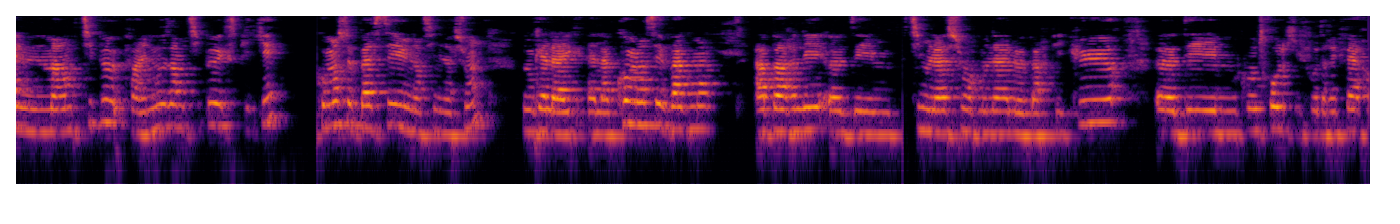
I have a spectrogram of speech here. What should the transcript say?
elle m'a un petit peu, enfin, elle nous a un petit peu expliqué comment se passait une insémination. Donc, elle a, elle a commencé vaguement à parler euh, des stimulations hormonales par piqûre, euh, des contrôles qu'il faudrait faire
